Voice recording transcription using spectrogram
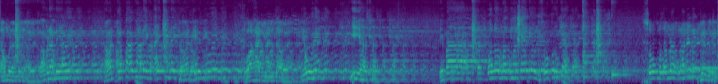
હમણાં નહીં આવે. હમણાં નહીં આવે? હવે કપા આવી નહીં નાખી નહીં હવે ધીરે ધીરે હોય ને. વાહારની મજા આવે. એવું હે? ઈ હસું એમાં બોલાવવા બોલાવમાં બીજું કઈ દેવું છોકરું ક્યાં? છોકરું હમણાં મને નથી ભેગું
